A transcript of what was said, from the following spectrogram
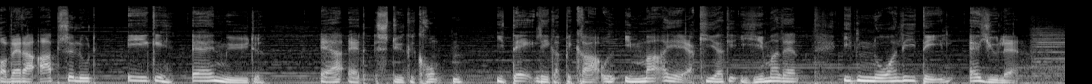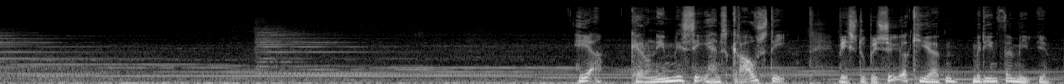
Og hvad der absolut ikke er en myte, er at Stykke Krumpen i dag ligger begravet i Mariager Kirke i Himmerland i den nordlige del af Jylland. Her kan du nemlig se hans gravsten, hvis du besøger kirken med din familie.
